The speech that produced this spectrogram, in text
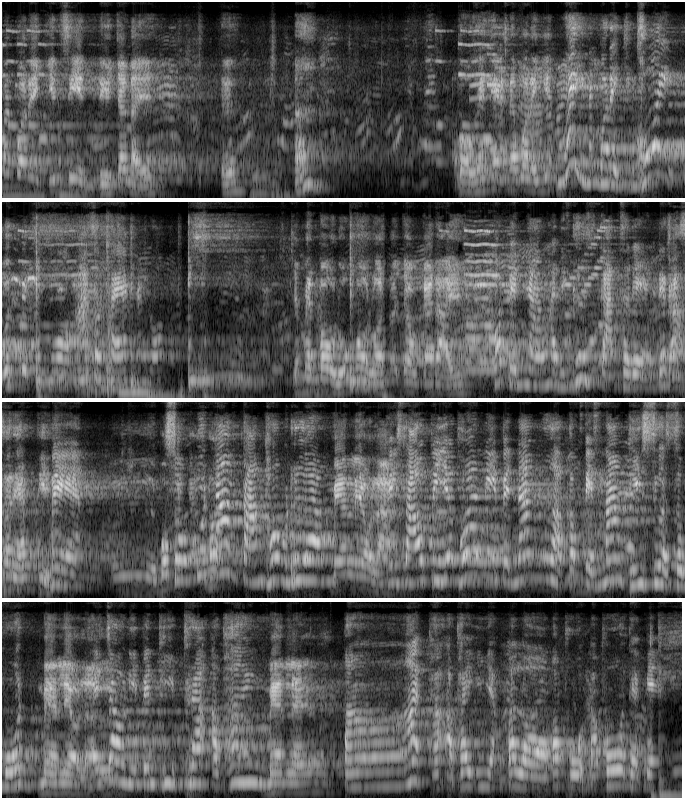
มันบ่ได้กินสินดีจังไหนเออฮะ บอกแห้งๆนะบ่ได้ยินเฮ้ยมันบ่ได้กินค่อยเว้ยบ่หาสแต็กนั่นเนาะจะเป็นเบาหลวงเบาหลอนเนาะเจ้ากระไดว่าเป็นหยังอันนี้คือการแสดงเด้อค่ะการแสดงติ แม่นเออบ่สเป็นหยังมมุติน้ำตามท้องเรื่องแม่นแล้วล่ะไอ้สาวปิยพรนี่เป็นนางเงือกกับเป็นนางผีเสือสมุทรแม่นแล้วล่ะไอ้เจ้านี่เป็นพี่พระอภัย แม่นแล้ว ปาดพระอภัยอีหยังมารอมาโพดมาโพดแท้แม่เอ้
